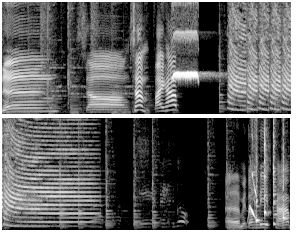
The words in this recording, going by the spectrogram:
หนึ่งสองสามไปครับ เออไม่ต้องรีบครับ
